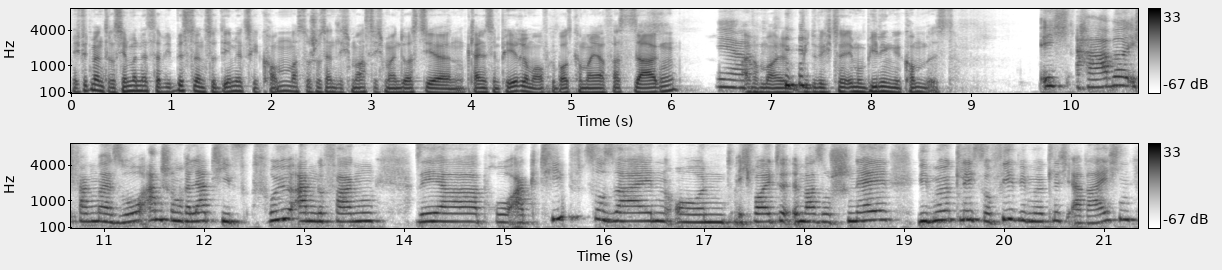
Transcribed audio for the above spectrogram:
mich würde mal interessieren, Vanessa, wie bist du denn zu dem jetzt gekommen, was du schlussendlich machst? Ich meine, du hast dir ein kleines Imperium aufgebaut, kann man ja fast sagen. Ja. Einfach mal, wie du wirklich zu den Immobilien gekommen bist. Ich habe, ich fange mal so an, schon relativ früh angefangen, sehr proaktiv zu sein und ich wollte immer so schnell wie möglich, so viel wie möglich erreichen.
